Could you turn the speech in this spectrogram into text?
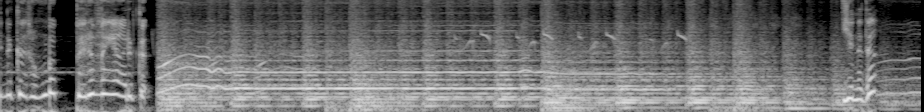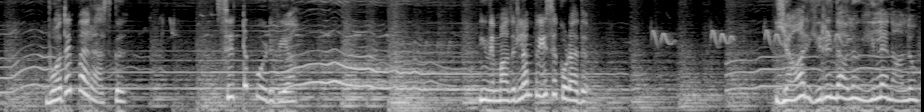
எனக்கு ரொம்ப பெருமையா இருக்கு. என்னது? உதைப்பா ராஸ்கல். செத்து போயிடுவியா? இந்த மாதிரிலாம் பேசக்கூடாது. யார் இருந்தாலும் இல்லைனாலும்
